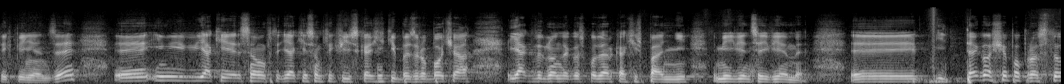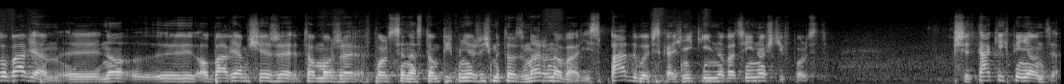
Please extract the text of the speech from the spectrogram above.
tych pieniędzy. Y, I jakie są, jakie są w tej chwili wskaźniki bezrobocia, jak wygląda gospodarka Hiszpanii, mniej więcej wiemy. Y, I tego się po prostu obawiam. Y, No, y, obawiam się, że to może w Polsce nastąpić, ponieważ żeśmy to zmarnowali. Spadły wskaźniki innowacyjności w Polsce. Przy takich pieniądzach.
